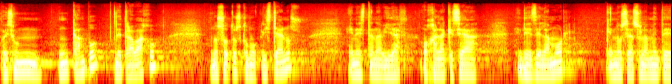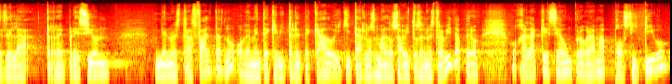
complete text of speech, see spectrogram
pues un, un campo de trabajo, nosotros como cristianos, en esta Navidad. Ojalá que sea desde el amor, que no sea solamente desde la represión de nuestras faltas, ¿no? Obviamente hay que evitar el pecado y quitar los malos hábitos de nuestra vida, pero ojalá que sea un programa positivo,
